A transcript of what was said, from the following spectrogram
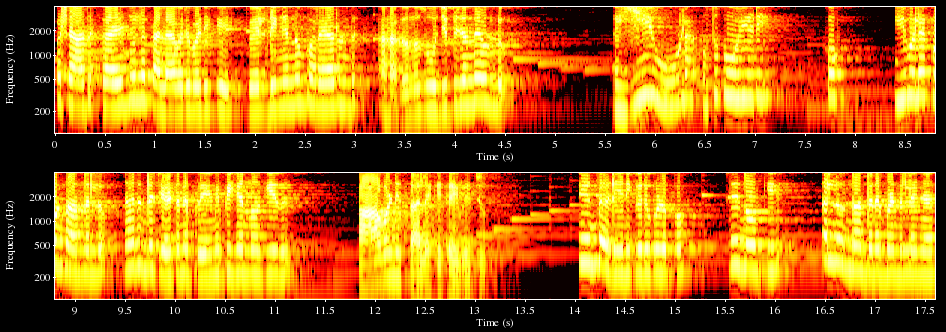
പക്ഷെ അത് കഴിഞ്ഞുള്ള കലാപരിപാടിക്ക് വെൽഡിംഗ് എന്നും പറയാറുണ്ട്. അതൊന്ന് സൂചിപ്പിച്ചെന്നേ ഉള്ളൂ. അയ്യേ ഊള ഒന്ന് പോയിടി. ഓ ഇവളെ കൊണ്ടാന്നല്ലോ ഞാൻ എന്റെ ചേട്ടനെ പ്രേമിപ്പിക്കാൻ നോക്കിയത്. പാവണി തലയ്ക്ക് കൈവച്ചു. എന്താടി എനിക്കൊരു കുഴപ്പം? നീ നോക്കി നല്ല ഒന്നാം തരം പെണ്ണല്ലേ ഞാൻ.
